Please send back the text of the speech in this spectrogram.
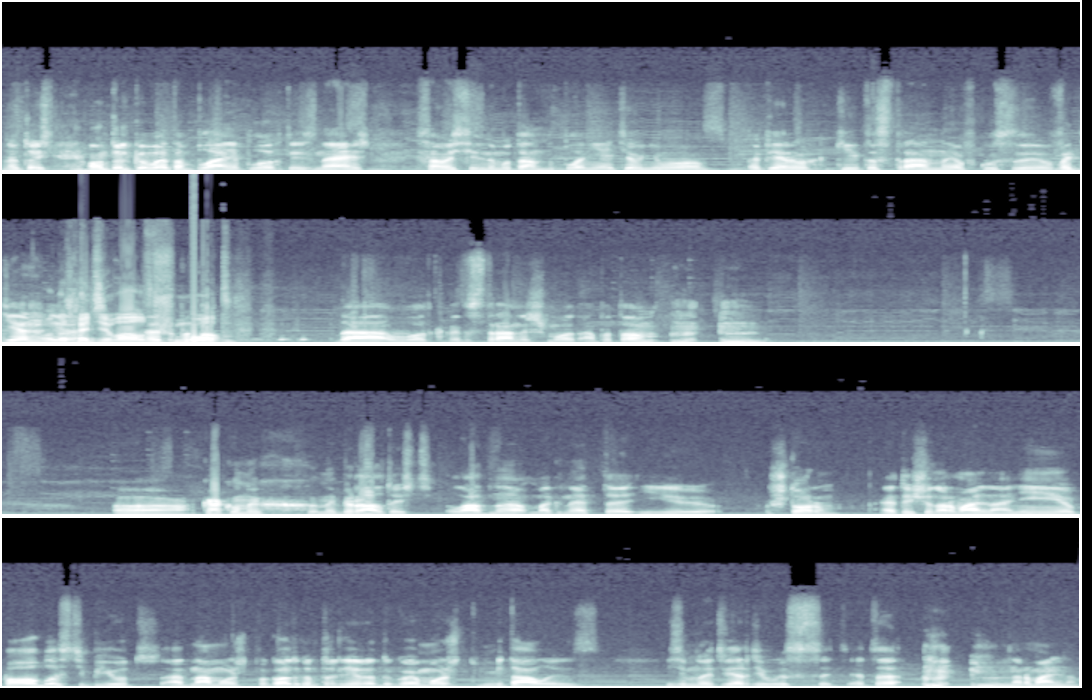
Ну, то есть, он только в этом плане плох, ты знаешь, самый сильный мутант на планете, у него, во-первых, какие-то странные вкусы в одежде. Он их одевал в шмот. потом. Да, вот, какой-то странный шмот. А потом... а, Как он их набирал? То есть, ладно, Магнетта и Шторм. Это еще нормально. Они по области бьют. Одна может погоду контролировать, другой может металл из земной тверди высосать. Это нормально.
